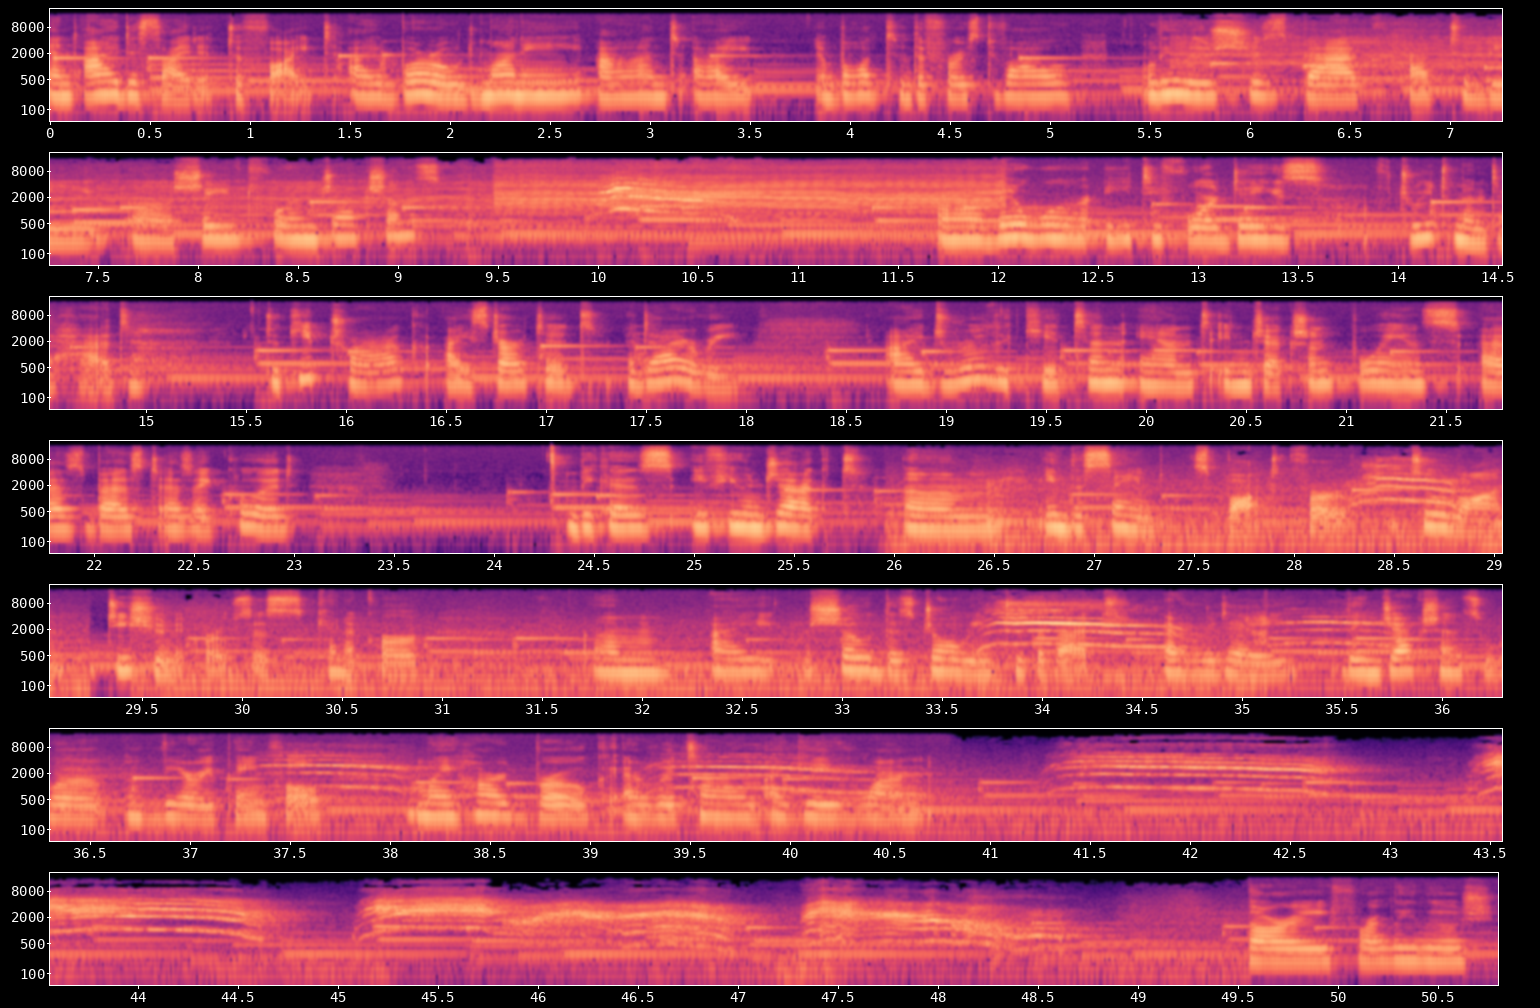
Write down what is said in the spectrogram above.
and I decided to fight. I borrowed money and I bought the first vial. Lelouch's back had to be uh, shaved for injections. Uh, there were 84 days of treatment ahead. To keep track, I started a diary. I drew the kitten and injection points as best as I could because if you inject um, in the same spot for too long, tissue necrosis can occur. Um, I showed this drawing to the vet every day. The injections were very painful. My heart broke every time I gave one sorry for Lelouch,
